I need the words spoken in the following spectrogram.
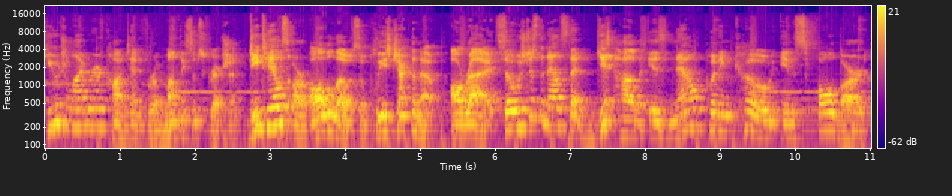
huge library of content for a monthly subscription. Details are all below, so please check them out. Alright, so it was just announced that GitHub is now putting code in Svalbard,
